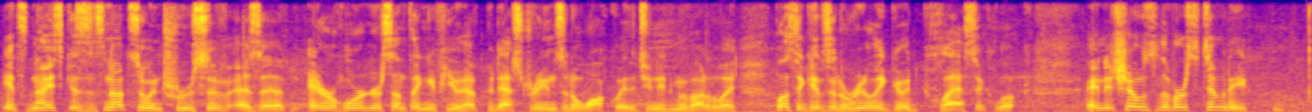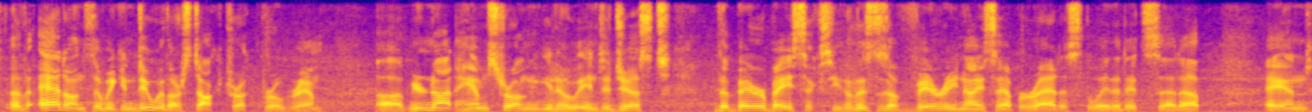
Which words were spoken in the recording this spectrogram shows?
It's nice because it's not so intrusive as an air horn or something if you have pedestrians in a walkway that you need to move out of the way. Plus it gives it a really good classic look. And it shows the versatility of add-ons that we can do with our stock truck program. Uh, you're not hamstrung, you know, into just the bare basics. You know, this is a very nice apparatus the way that it's set up, and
